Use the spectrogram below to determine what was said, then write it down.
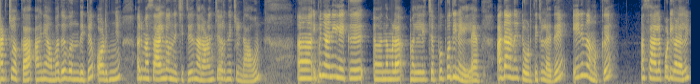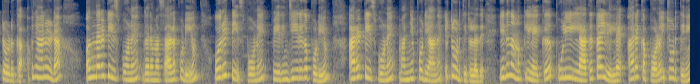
അടച്ചു വെക്കുക. അങ്ങനെ ആകുമ്പോൾ അത് വെന്തിട്ട് ഉടഞ്ഞ് ഒരു മസാലിന്റെ ഒന്നിച്ചിട്ട് നല്ലോണം ചേർന്നിട്ടുണ്ടാവും. ഇപ്പം ഞാനിതിലേക്ക് നമ്മളെ മല്ലിച്ചപ്പ് പുതിനയില്ലേ? അതാണ് ഇട്ട് കൊടുത്തിട്ടുള്ളത്. ഇനി നമുക്ക് മസാലപ്പൊടികളെല്ലാം ഇട്ട് കൊടുക്കുക അപ്പം ഞാനിടാം ഒന്നര ടീസ്പൂണ് ഗരം മസാലപ്പൊടിയും ഒരു ടീസ്പൂണ് പെരിഞ്ജീരകപ്പൊടിയും അര ടീസ്പൂണ് മഞ്ഞൾപ്പൊടിയാണ് ഇട്ട് കൊടുത്തിട്ടുള്ളത്. ഇനി നമുക്ക് ഇതിലേക്ക് പുളിയില്ലാത്ത തൈരില്ലേ? അര കപ്പോളം ഇട്ട് കൊടുത്തിന്.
